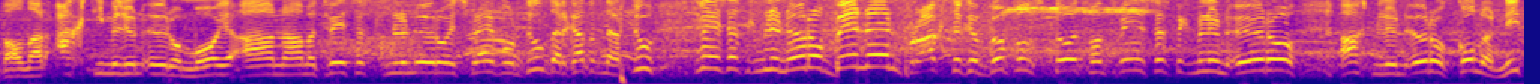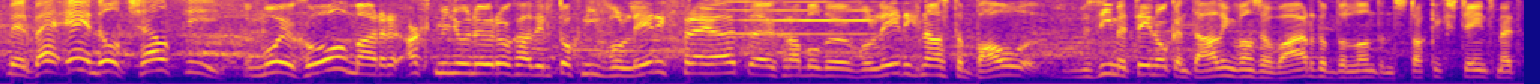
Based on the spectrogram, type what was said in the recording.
Bal naar 18 miljoen euro. Mooie aanname. 62 miljoen euro is vrij voor doel. Daar gaat het naartoe. 62 miljoen euro binnen. Prachtige buffelstoot van 62 miljoen euro. 8 miljoen euro kon er niet meer bij. 1-0 Chelsea. Een mooie goal, maar 8 miljoen euro gaat hier toch niet volledig vrij uit. Grabbelde volledig naast de bal. We zien meteen ook een daling van zijn waarde op de London Stock Exchange met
